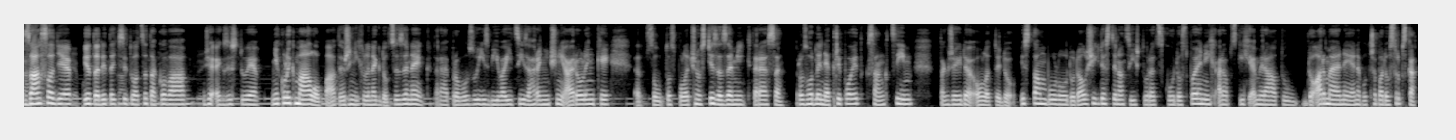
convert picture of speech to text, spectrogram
V zásadě je tedy teď situace taková, že existuje několik málo páteřních linek do ciziny, které provozují zbývající zahraniční aerolinky. Jsou to společnosti ze zemí, které se rozhodly nepřipojit k sankcím, takže jde o lety do Istanbulu, do dalších destinací v Turecku, do Spojených Arabských Emirátů, do Arménie nebo třeba do Srbska.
